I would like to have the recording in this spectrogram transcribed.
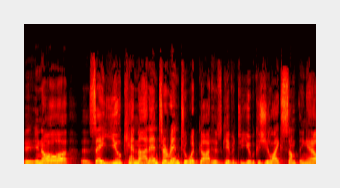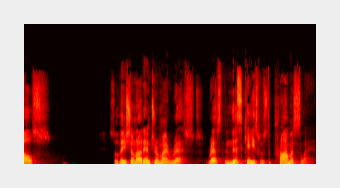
you know, uh, say you cannot enter into what God has given to you because you like something else. So they shall not enter my rest. Rest in this case was the promised land.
